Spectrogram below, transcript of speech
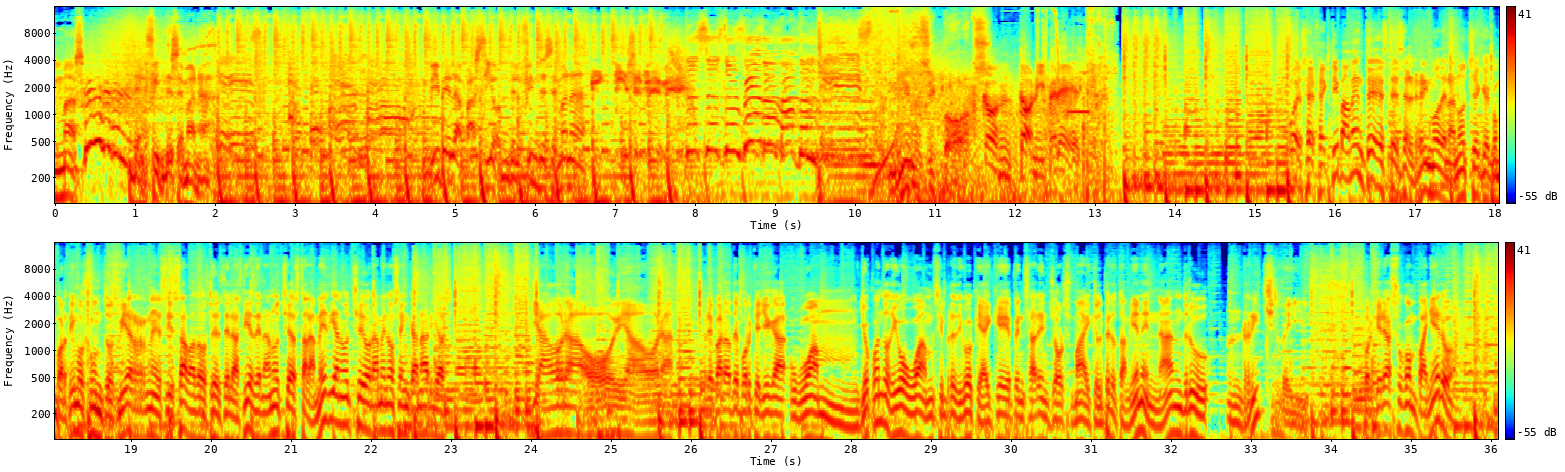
Más del fin de semana. Vive la pasión del fin de semana en XFM. Music Box con Tony Pérez. Pues efectivamente, este es el ritmo de la noche que compartimos juntos viernes y sábados desde las 10 de la noche hasta la medianoche, hora menos en Canarias. Y ahora, hoy, ahora, prepárate porque llega Wham. Yo cuando digo Wham siempre digo que hay que pensar en George Michael, pero también en Andrew Ridgely, porque era su compañero,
